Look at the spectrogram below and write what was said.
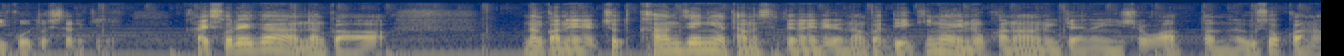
行こうとした時に。はいそれがなんかなんかねちょっと完全には試せてないんだけどなんかできないのかなみたいな印象があったんだ。嘘かな？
